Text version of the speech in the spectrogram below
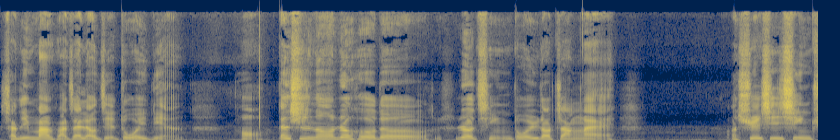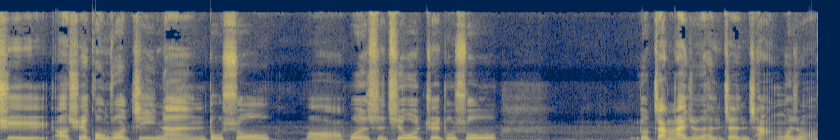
想尽办法再了解多一点，哦。但是呢，任何的热情都会遇到障碍啊，学习兴趣啊，学工作技能，读书哦，或者是其实我觉得读书有障碍就是很正常。为什么？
